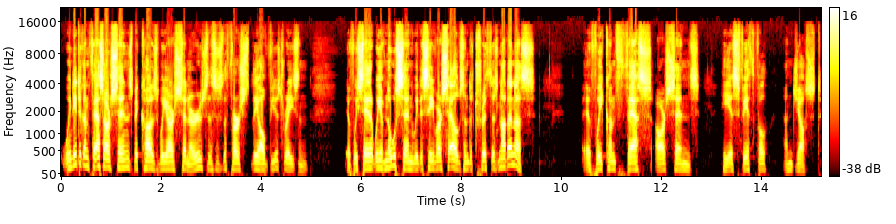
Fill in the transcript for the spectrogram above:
We need to confess our sins because we are sinners. This is the first, the obvious reason. If we say that we have no sin, we deceive ourselves and the truth is not in us. If we confess our sins, He is faithful and just.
